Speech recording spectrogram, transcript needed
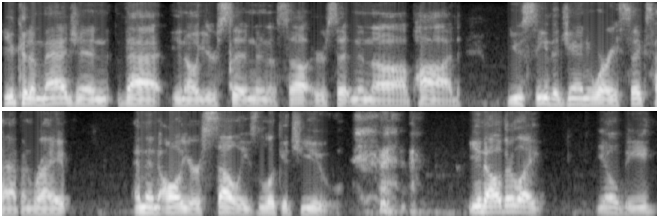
you could imagine that you know you're sitting in a cell you're sitting in the uh, pod. You see the january 6th happen right and then all your cellies look at you you know they're like yo b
